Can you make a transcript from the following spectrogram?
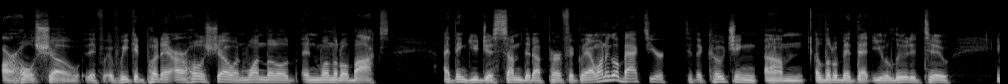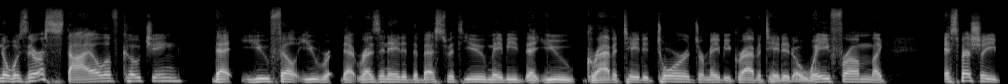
our whole show. If if we could put our whole show in one little in one little box, I think you just summed it up perfectly. I want to go back to your to the coaching um, a little bit that you alluded to. You know, was there a style of coaching that you felt you that resonated the best with you maybe that you gravitated towards or maybe gravitated away from like especially you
